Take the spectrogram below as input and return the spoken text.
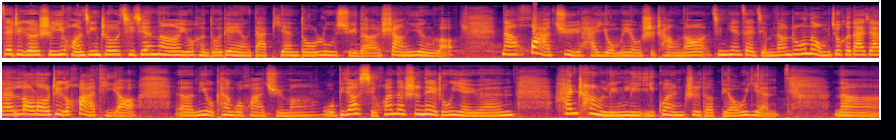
在这个十一黄金周期间呢，有很多电影大片都陆续的上映了。那话剧还有没有市场呢？今天在节目当中呢，我们就和大家来唠唠这个话题啊。呃，你有看过话剧吗？我比较喜欢的是那种演员酣畅淋漓、一贯制的表演。那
